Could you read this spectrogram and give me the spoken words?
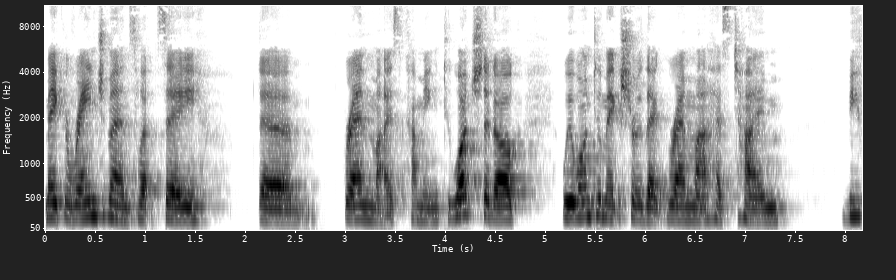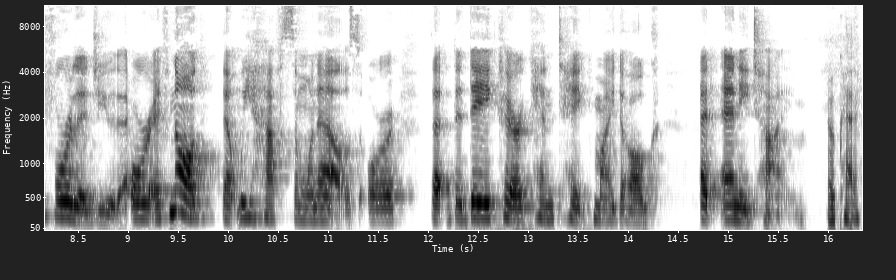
make arrangements let's say the grandma is coming to watch the dog we want to make sure that grandma has time before they do that. or if not then we have someone else or that the daycare can take my dog at any time Okay.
